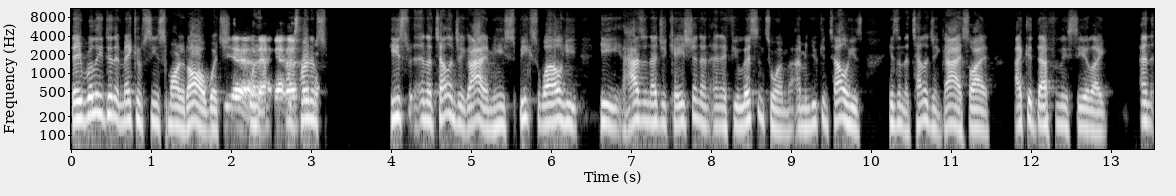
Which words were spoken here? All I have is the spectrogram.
they really didn't make him seem smart at all. Which Yeah, when that- that- I've that's heard him. point. he's an intelligent guy. I mean, he speaks well. He he has an education, and, and if you listen to him, I mean, you can tell he's he's an intelligent guy. So I I could definitely see like, and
